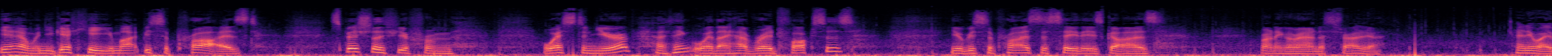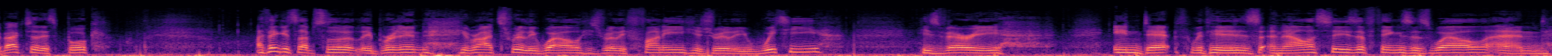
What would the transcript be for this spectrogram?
yeah, when you get here, you might be surprised, especially if you're from Western Europe, I think, where they have red foxes. You'll be surprised to see these guys running around Australia. Anyway, back to this book. I think it's absolutely brilliant. He writes really well, he's really funny, he's really witty, he's very in depth with his analyses of things as well, and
